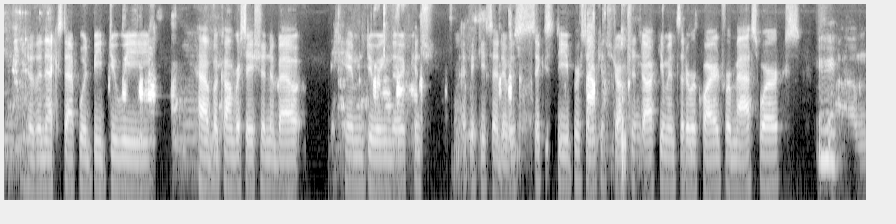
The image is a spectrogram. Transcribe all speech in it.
you know, the next step would be do we have a conversation about him doing the, I think he said it was 60% construction documents that are required for MassWorks. Mhm. Um,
